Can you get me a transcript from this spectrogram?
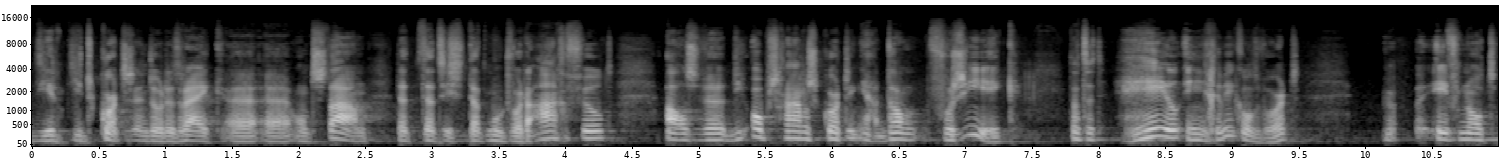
die, die tekorten zijn door het Rijk eh, ontstaan. Dat, dat, is, dat moet worden aangevuld. Als we die opschalingskorting, ja, dan voorzie ik dat het heel ingewikkeld wordt, if not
